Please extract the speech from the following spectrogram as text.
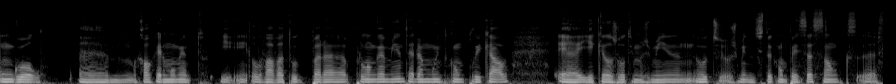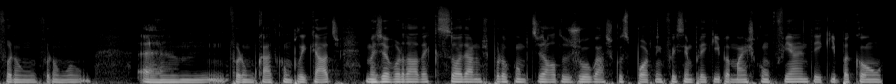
um golo um, a qualquer momento e, e, levava tudo para prolongamento, era muito complicado uh, e aqueles últimos minutos, os minutos da compensação que foram, foram, um, foram um bocado complicados, mas a verdade é que se olharmos para o cômputo geral do jogo, acho que o Sporting foi sempre a equipa mais confiante, a equipa com uh,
